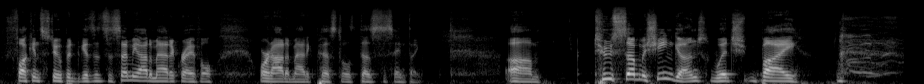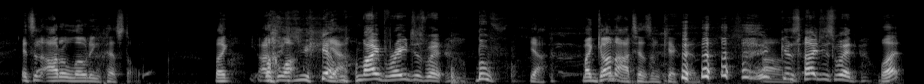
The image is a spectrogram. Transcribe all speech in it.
Fucking stupid because it's a semi-automatic rifle or an automatic pistol. It does the same thing. Um, two submachine guns, which by it's an auto-loading pistol. Like a Glo- yeah, my brain just went boof yeah. My gun autism kicked in. Um, because I just went what?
